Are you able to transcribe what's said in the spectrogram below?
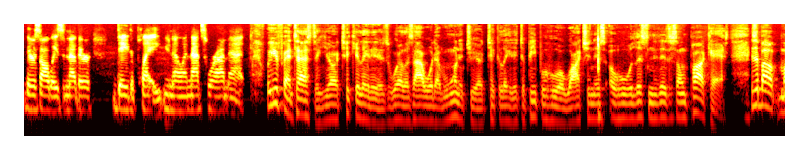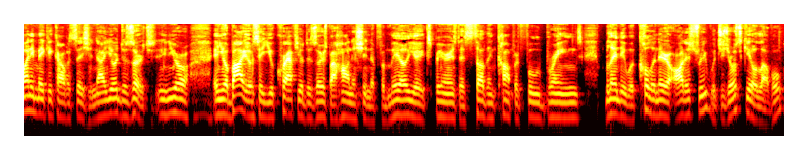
there's always another day to play, you know, and that's where I'm at. Well, you're fantastic. You articulated as well as I would have wanted to articulate it to people who are watching this or who are listening to this on podcast. It's about money making conversation. Now, your desserts in your in your bio say you craft your desserts by harnessing the familiar experience that Southern comfort food brings, blended with culinary artistry, which is your skill level.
